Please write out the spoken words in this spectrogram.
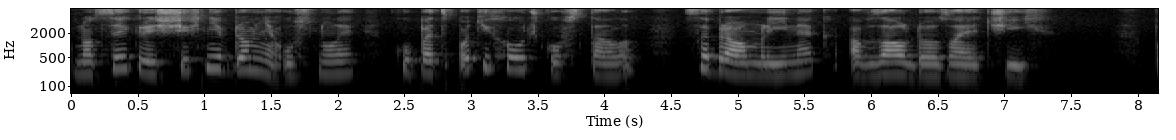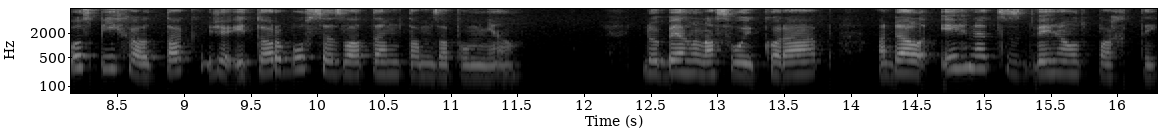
V noci, když všichni v domě usnuli, kupec potichoučku vstal, sebral mlínek a vzal do zaječích. Pospíchal tak, že i torbu se zlatem tam zapomněl. Doběhl na svůj koráb a dal i hned zdvihnout plachty.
